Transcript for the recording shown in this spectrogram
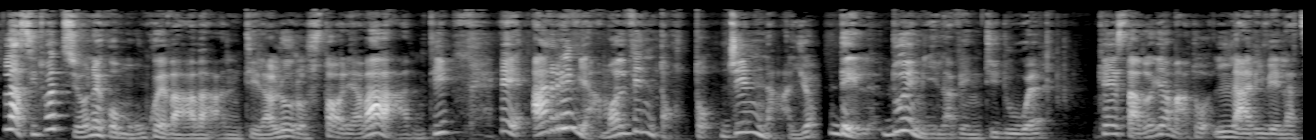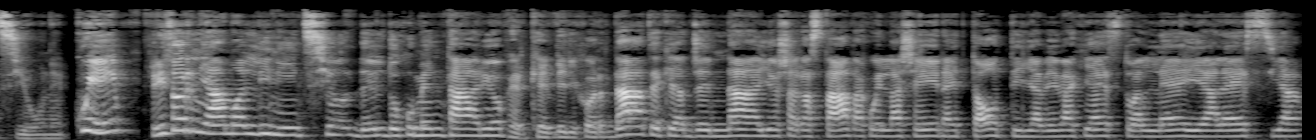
La situazione comunque va avanti, la loro storia va avanti e arriviamo al 28 gennaio del 2022 che è stato chiamato La Rivelazione. Qui ritorniamo all'inizio del documentario perché vi ricordate che a gennaio c'era stata quella cena e Totti gli aveva chiesto a lei e Alessia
